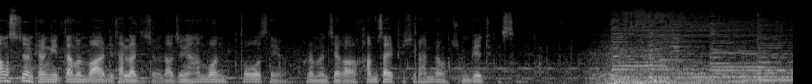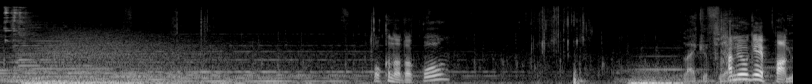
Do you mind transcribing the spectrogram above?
황수전 병이 있다면 말이 달라지죠. 나중에 한번 떠오세요. 그러면 제가 감사의 표시를 한 병 준비해 두겠습니다. 토큰 얻었고 탐욕의 바퀴.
